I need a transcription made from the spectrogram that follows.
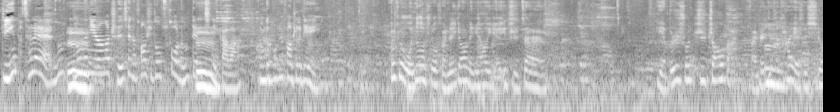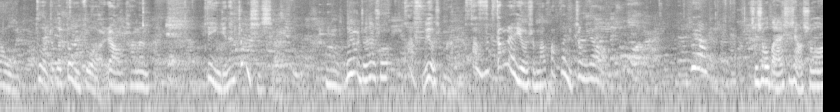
电影拍出来，侬侬那两个呈现的方式都错了，侬对不起人家吧，你都不会放这个电影。而且我那个时候，反正幺零幺也一直在，也不是说支招吧，反正就是他也是希望我做这个动作，让他们电影节能重视起来。嗯，不要觉得说画幅有什么，画幅当然有什么，画幅很重要。对啊，其实我本来是想说，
